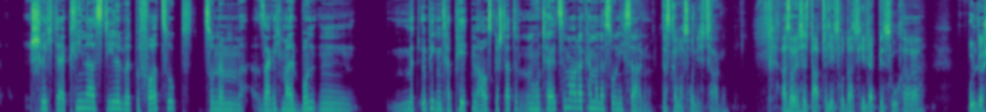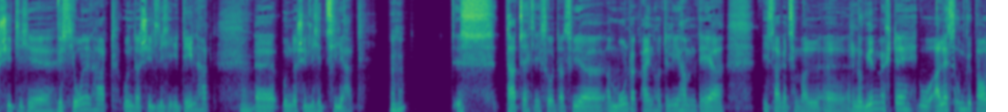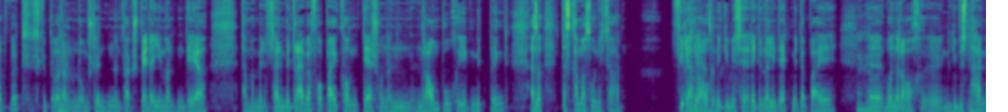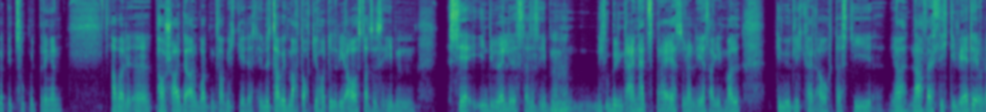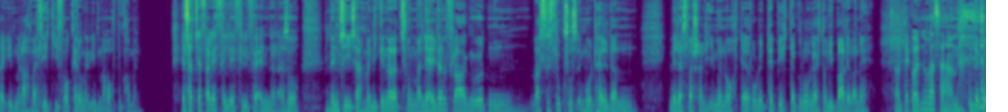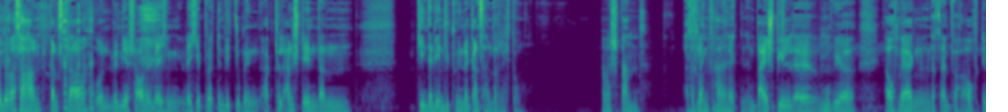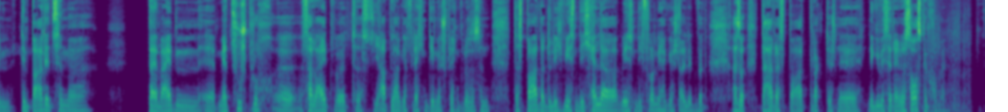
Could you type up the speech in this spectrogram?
schlichter, cleaner Stil wird bevorzugt zu einem, sag ich mal, bunten, mit üppigen Tapeten ausgestatteten Hotelzimmer oder kann man das so nicht sagen? Das kann man so nicht sagen. Also es ist tatsächlich so, dass jeder Besucher unterschiedliche Visionen hat, unterschiedliche Ideen hat, mhm. äh, unterschiedliche Ziele hat. Mhm ist tatsächlich so, dass wir am Montag einen Hotelier haben, der, ich sage jetzt mal, äh, renovieren möchte, wo alles umgebaut wird. Es gibt aber mhm. dann unter Umständen einen Tag später jemanden, der sagen wir, mit seinem Betreiber vorbeikommt, der schon ein, ein Raumbuch eben mitbringt. Also das kann man so nicht sagen. Viele okay, haben auch also eine gewisse Regionalität mit dabei, mhm. äh, wollen dann auch äh, einen gewissen Heimatbezug mitbringen. Aber äh, pauschal beantworten, glaube ich, geht es nicht. Und das, glaube ich, macht auch die Hotellerie aus, dass es eben sehr individuell ist, dass es eben mhm. nicht unbedingt Einheitsbrei ist, sondern eher, sage ich mal, die Möglichkeit auch, dass die ja nachweislich die Werte oder eben nachweislich die Vorkehrungen eben auch bekommen. Es hat sich auf alle Fälle viel verändert. Also mhm. wenn Sie, ich sag mal, die Generation meiner Eltern fragen würden, was ist Luxus im Hotel, dann wäre das wahrscheinlich immer noch der rote Teppich, der Kronleuchter und die Badewanne. Und der goldene Wasserhahn. Und der goldene Wasserhahn, ganz klar. Und wenn wir schauen, in welchen, welche Projektentwicklungen aktuell anstehen, dann gehen da die Entwicklungen in eine ganz andere Richtung. Aber spannend. Also vielleicht, vielleicht ein Beispiel, äh, mhm. wo wir auch merken, dass einfach auch dem, dem Badezimmer bei Weiben äh, mehr Zuspruch äh, verleiht wird, dass die Ablageflächen dementsprechend größer sind, das Bad natürlich wesentlich heller, wesentlich freundlicher gestaltet wird. Also da hat das Bad praktisch eine, eine gewisse Renaissance bekommen.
